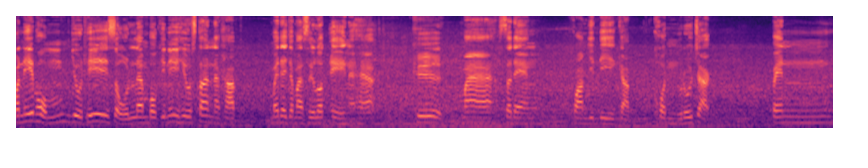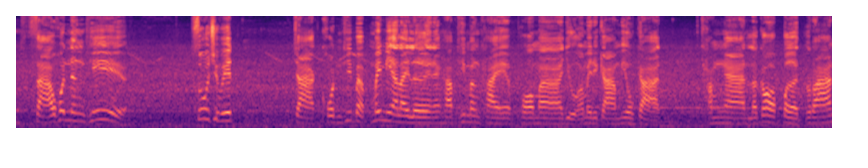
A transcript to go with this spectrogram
วันนี้ผมอยู่ที่ศูนย์ Lamborghini Houston นะครับ ไม่ได้จะมาซื้อรถเองนะฮะ คือมาแสดงความยินดีกับคนรู้จัก เป็นสาวคนหนึ่งที่สู้ชีวิตจากคนที่แบบไม่มีอะไรเลยนะครับ ที่เมืองไทยพอมาอยู่อเมริกามีโอกาสทำงานแล้วก็เปิดร้าน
